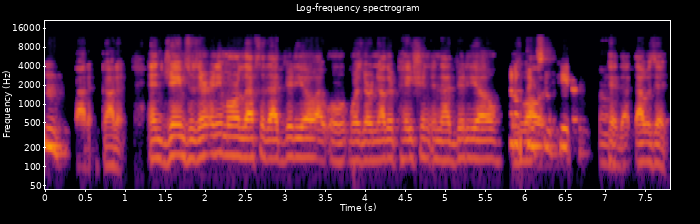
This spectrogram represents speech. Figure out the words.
Mm. Got it. Got it. And James, is there any more left of that video, or was there another patient in that video? I don't well? think so, Peter. Okay, that, that was it.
